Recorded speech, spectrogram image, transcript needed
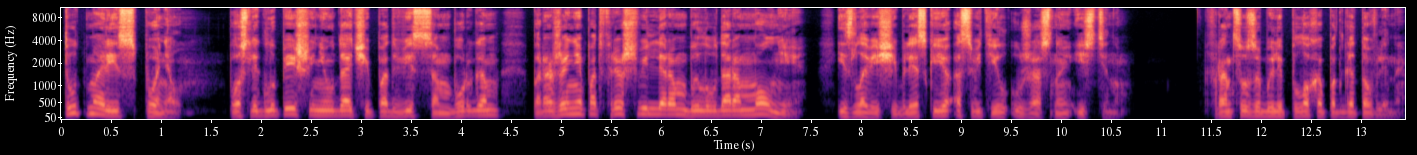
Тут Морис понял. После глупейшей неудачи под Виссамбургом поражение под Фрёшвиллером было ударом молнии, и зловещий блеск ее осветил ужасную истину. Французы были плохо подготовлены.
